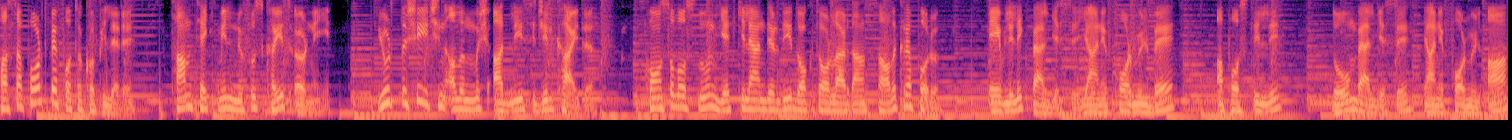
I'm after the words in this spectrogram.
Pasaport ve fotokopileri, tam tekmil nüfus kayıt örneği, yurt dışı için alınmış adli sicil kaydı, konsolosluğun yetkilendirdiği doktorlardan sağlık raporu, evlilik belgesi yani Formül B, apostilli, doğum belgesi yani Formül A,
